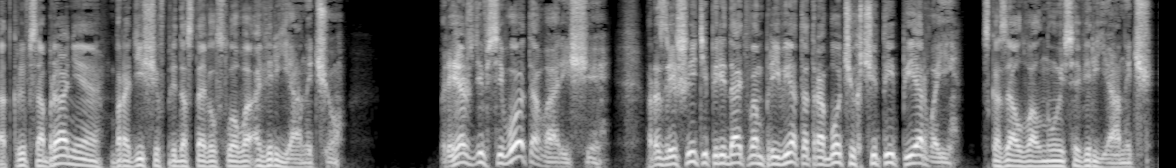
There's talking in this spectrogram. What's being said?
Открыв собрание, Бородищев предоставил слово Аверьянычу. «Прежде всего, товарищи, разрешите передать вам привет от рабочих Читы Первой», — сказал, волнуясь Аверьяныч.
